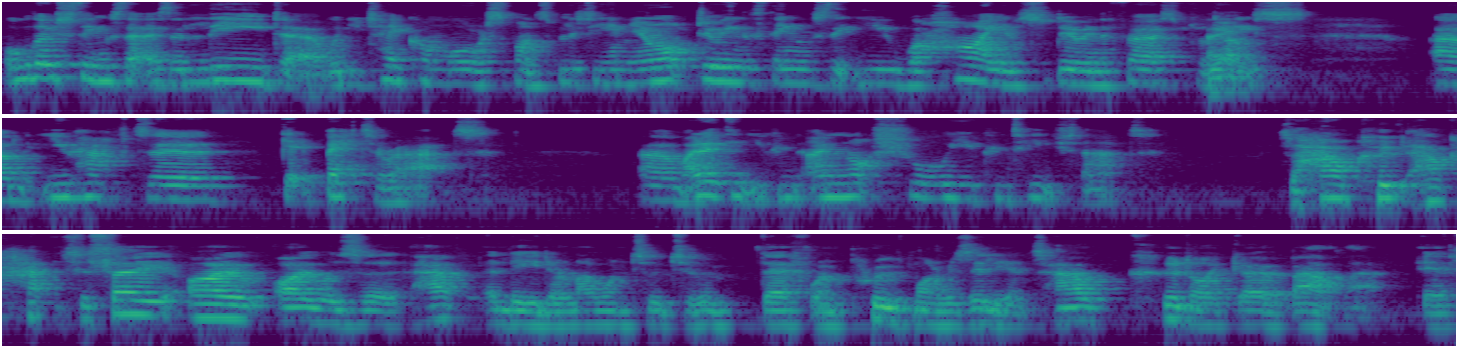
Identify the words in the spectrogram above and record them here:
all those things that as a leader when you take on more responsibility and you're not doing the things that you were hired to do in the first Yeah. place um, you have to get better at um, I don't think you can I'm not sure you can teach that So how could how so say I I was a, a leader and I wanted to therefore improve my resilience. How could I go about that if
